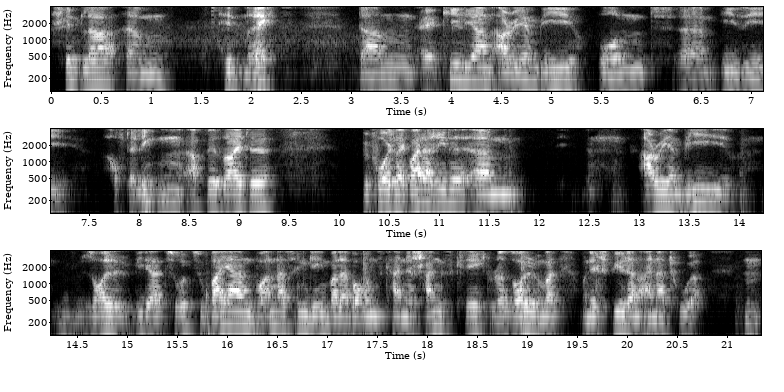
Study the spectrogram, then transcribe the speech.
Schindler ähm, hinten rechts, dann äh, Kilian, REMB und ähm, Easy auf der linken Abwehrseite. Bevor ich gleich weiterrede, ähm, REMB soll wieder zurück zu Bayern, woanders hingehen, weil er bei uns keine Chance kriegt oder soll und, was, und jetzt spielt dann einer Tour. Hm.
